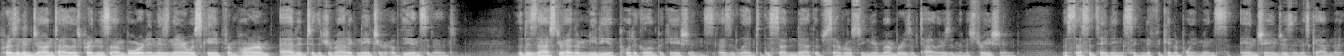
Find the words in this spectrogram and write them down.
President John Tyler's presence on board and his narrow escape from harm added to the dramatic nature of the incident. The disaster had immediate political implications as it led to the sudden death of several senior members of Tyler's administration, necessitating significant appointments and changes in his cabinet.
